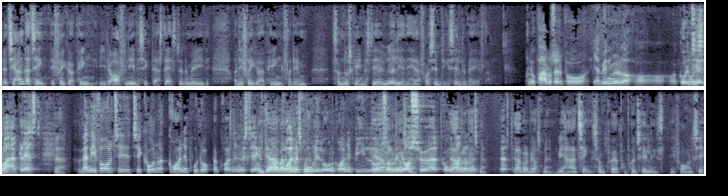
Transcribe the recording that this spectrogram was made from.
øh, til andre ting. Det frigør penge i det offentlige, hvis ikke der er statsstøtte med i det. Og det frigør penge for dem, som nu skal investere yderligere i det her, for at se, om de kan sælge det bagefter. Og nu peger du selv på ja, vindmøller og, og gulvtæpper af plast. Ja. Hvad med i forhold til, til kunder, grønne produkter, grønne investeringer, grønne boliglån, grønne billån, som man jo også hører, at konkurrenterne... Det Ja. Det arbejder vi også med. Vi har ting, som er på prioritetslisten i forhold til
